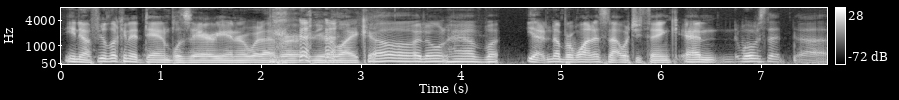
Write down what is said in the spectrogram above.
You know, if you're looking at Dan Bilzerian or whatever, and you're like, "Oh, I don't have," but yeah, number one, it's not what you think. And what was that? Uh,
